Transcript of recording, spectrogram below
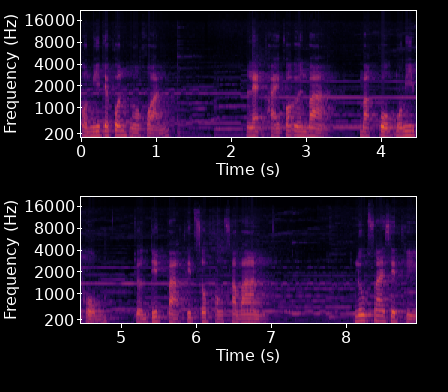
ก็มีแต่คนหัวขวัญ และไผก็เอิ้นว่าบักโปกบ่มีผม จนติดปากติดซบของชาวบ้าน ลูกชายเศรษฐี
